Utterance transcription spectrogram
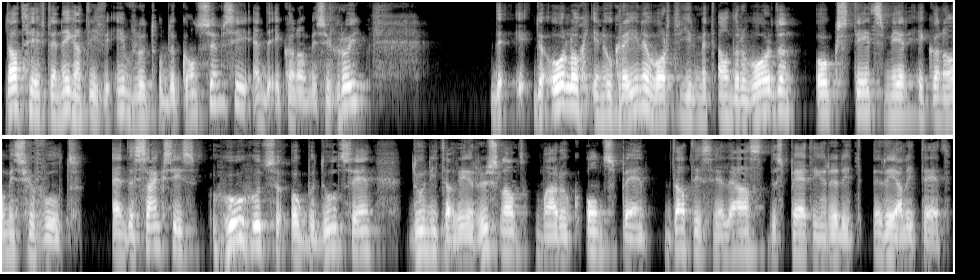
Dat heeft een negatieve invloed op de consumptie en de economische groei. De, de oorlog in Oekraïne wordt hier met andere woorden ook steeds meer economisch gevoeld. En de sancties, hoe goed ze ook bedoeld zijn, doen niet alleen Rusland, maar ook ons pijn. Dat is helaas de spijtige realiteit.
